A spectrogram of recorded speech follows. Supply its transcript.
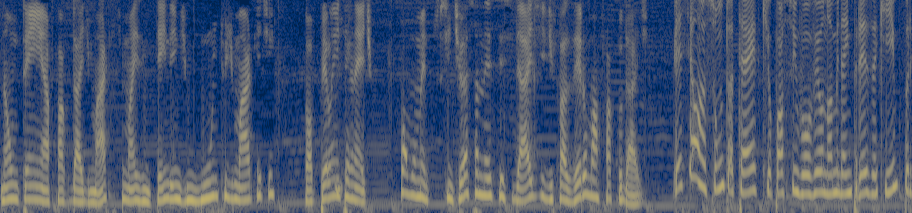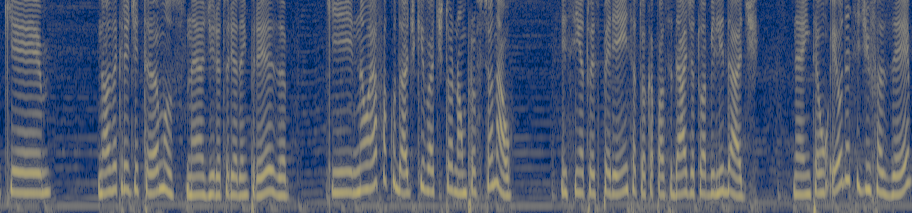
não têm a faculdade de marketing, mas entendem de muito de marketing só pela internet. Qual momento tu sentiu essa necessidade de fazer uma faculdade? Esse é um assunto até que eu posso envolver o nome da empresa aqui, porque nós acreditamos, né, a diretoria da empresa, que não é a faculdade que vai te tornar um profissional. E sim a tua experiência, a tua capacidade, a tua habilidade. Né? Então eu decidi fazer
